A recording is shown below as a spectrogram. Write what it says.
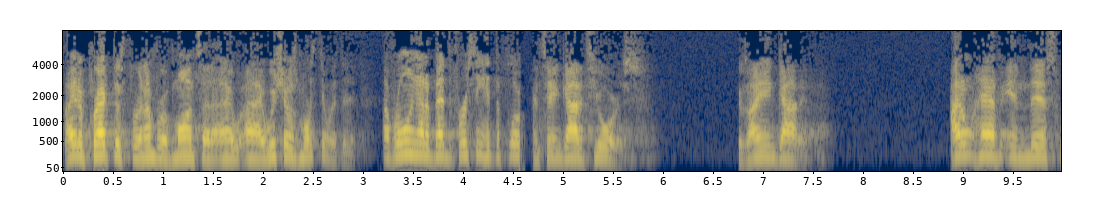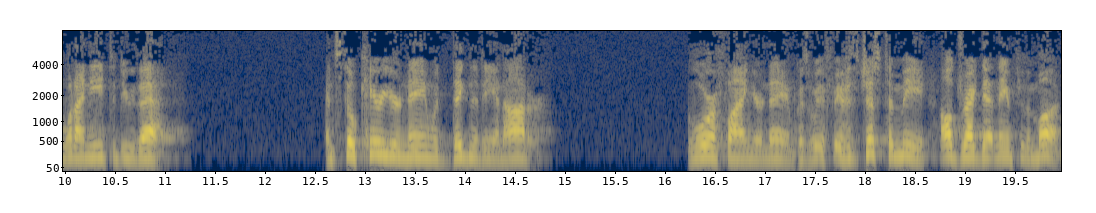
I had a practice for a number of months and I, I wish I was more consistent with it. Of rolling out of bed, the first thing hit the floor and saying, God, it's yours. Because I ain't got it. I don't have in this what I need to do that and still carry your name with dignity and honor. Glorifying your name. Because if, if it's just to me, I'll drag that name through the mud.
